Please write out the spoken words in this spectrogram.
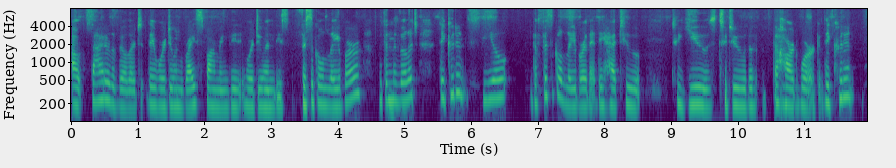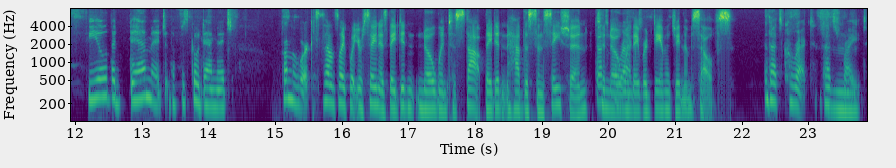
outside of the village, they were doing rice farming. They were doing these physical labor within the village. They couldn't feel the physical labor that they had to to use to do the, the hard work. They couldn't feel the damage, the physical damage from the work. It sounds like what you're saying is they didn't know when to stop. They didn't have the sensation That's to know when they were damaging themselves. That's correct. That's Mm. right.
